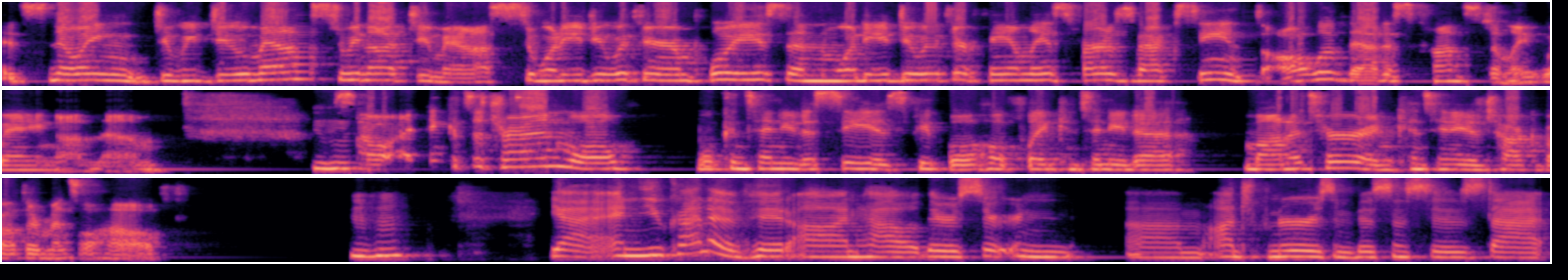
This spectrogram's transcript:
It's knowing do we do masks? Do we not do masks? What do you do with your employees? And what do you do with your family as far as vaccines? All of that is constantly weighing on them. Mm-hmm. So I think it's a trend. We'll we'll continue to see as people hopefully continue to monitor and continue to talk about their mental health. Mm-hmm. Yeah, and you kind of hit on how there's certain um, entrepreneurs and businesses that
